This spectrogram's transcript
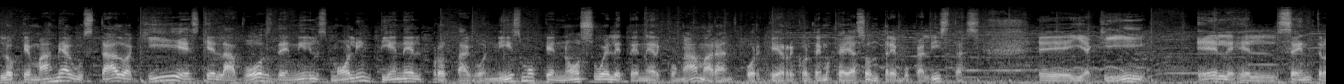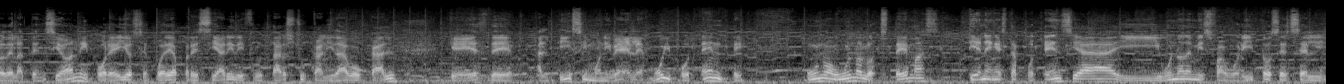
Lo que más me ha gustado aquí es que la voz de Nils Molin tiene el protagonismo que no suele tener con Amaranth, porque recordemos que allá son tres vocalistas. Eh, y aquí él es el centro de la atención y por ello se puede apreciar y disfrutar su calidad vocal que es de altísimo nivel, es muy potente. Uno a uno los temas tienen esta potencia y uno de mis favoritos es el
